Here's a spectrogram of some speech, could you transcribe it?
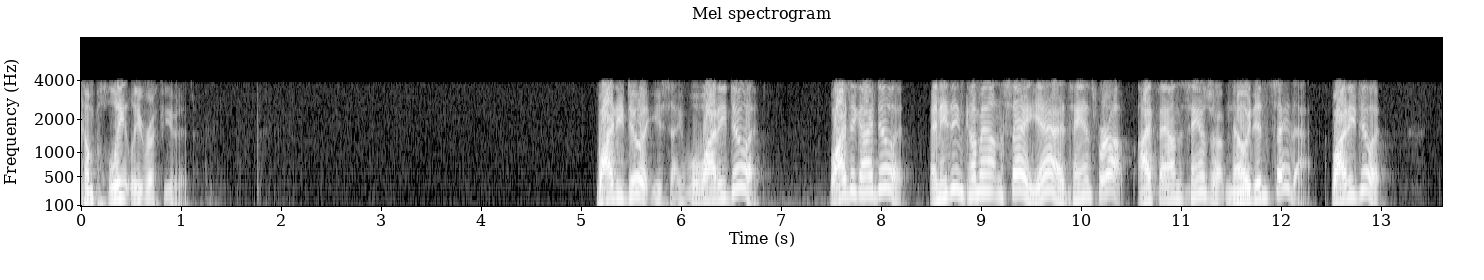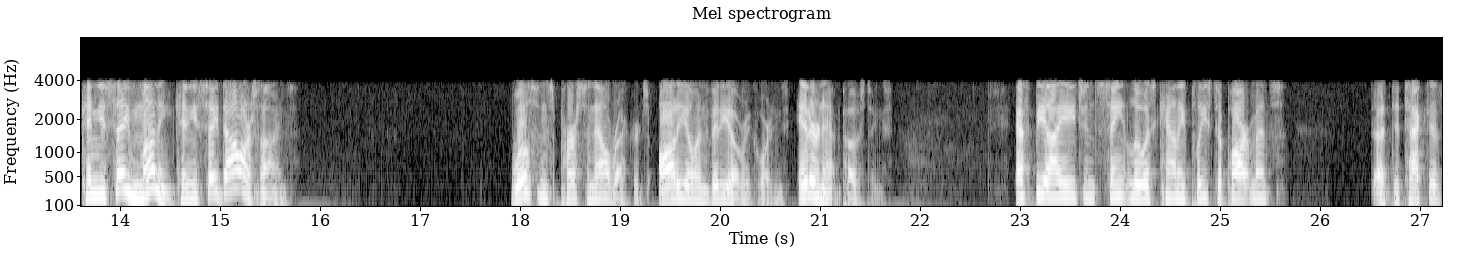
completely refuted. Why did he do it? You say. Well, why did he do it? Why did the guy do it? And he didn't come out and say, "Yeah, his hands were up. I found his hands were up." No, he didn't say that. Why did he do it? Can you say money? Can you say dollar signs? Wilson's personnel records, audio and video recordings, internet postings. FBI agents, St. Louis County Police Departments, uh, detectives,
